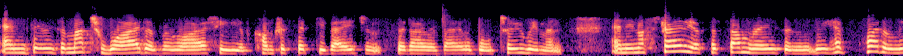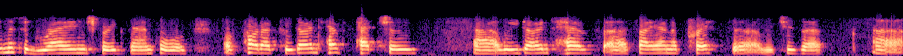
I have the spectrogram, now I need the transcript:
and there is a much wider variety of contraceptive agents that are available to women. And in Australia, for some reason, we have quite a limited range, for example, of, of products. We don't have patches, uh, we don't have uh, Sayana Press, uh, which is a, uh,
